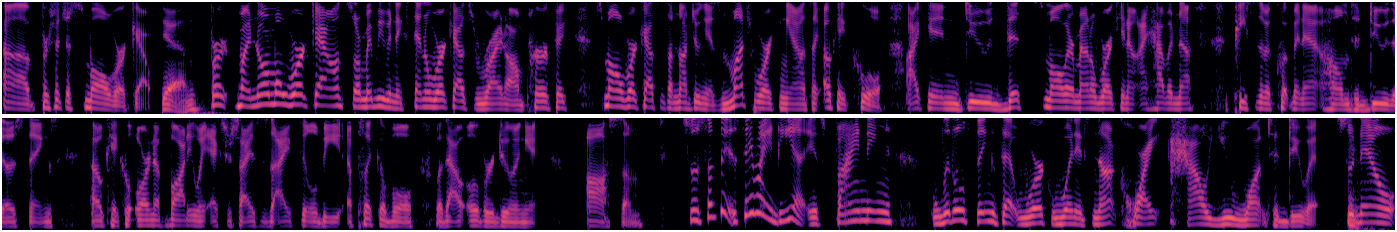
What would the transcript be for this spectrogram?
uh, for such a small workout Yeah. for my normal workouts or maybe even extended workouts, right on perfect. Small workouts, since I'm not doing as much working out, it's like, okay, cool. I can do this smaller amount of working out. I have enough pieces of equipment at home to do those things. Okay, cool. Or enough body weight exercises that I feel will be applicable without overdoing it. Awesome. So something same idea is finding little things that work when it's not quite how you want to do it. So hmm. now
